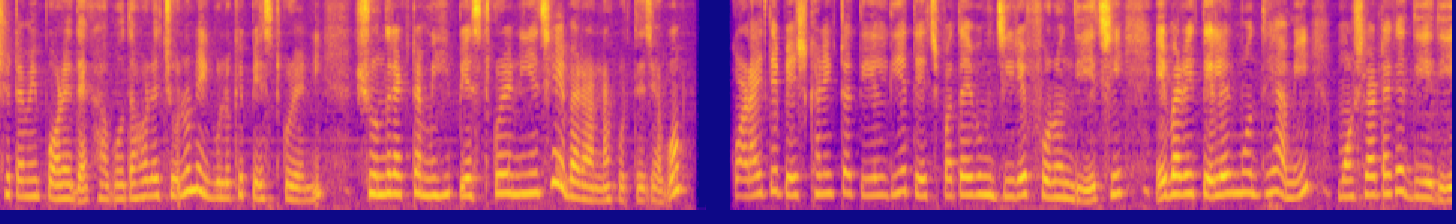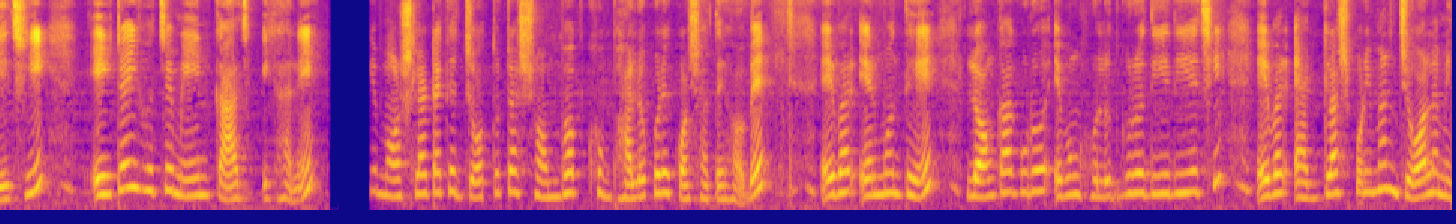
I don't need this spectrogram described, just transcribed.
সেটা আমি পরে দেখাবো। তাহলে চলুন এগুলোকে পেস্ট করে নিই। সুন্দর একটা মিহি পেস্ট করে নিয়েছি, এবার রান্না করতে যাব। কড়াইতে বেশ খানিকটা তেল দিয়ে তেজপাতা এবং জিরে ফোড়ন দিয়েছি। এবার এই তেলের মধ্যে আমি মশলাটাকে দিয়ে দিয়েছি। এইটাই হচ্ছে মেইন কাজ এখানে। মশলাটাকে যতটা সম্ভব খুব ভালো করে কষাতে হবে। এবার এর মধ্যে লঙ্কা গুঁড়ো এবং হলুদ গুঁড়ো দিয়ে দিয়েছি। এবার এক গ্লাস পরিমাণ জল আমি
